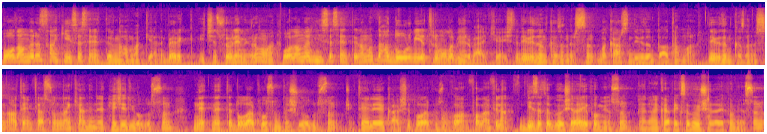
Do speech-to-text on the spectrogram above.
Bu adamların sanki hisse senetlerini almak yani. Barrick için söylemiyorum ama bu adamların hisse senetlerini almak daha doğru bir yatırım olabilir belki. İşte dividend kazanırsın. Bakarsın dividend dağıtan var. Dividend kazanırsın. Artı enflasyondan kendini hedge ediyor olursun. Net nette dolar pozisyonu taşıyor olursun. Çünkü TL'ye karşı dolar pozisyonu falan, falan filan. Bizde tabii böyle şeyler yapamıyorsun. Yani iCrapex'e böyle şeyler yapamıyorsun.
